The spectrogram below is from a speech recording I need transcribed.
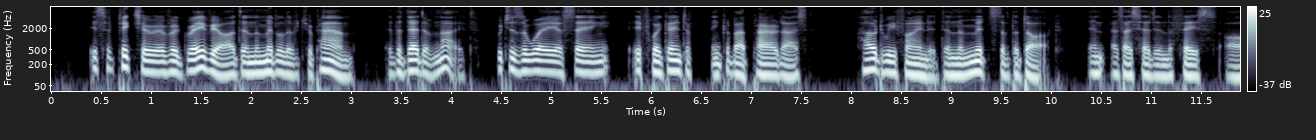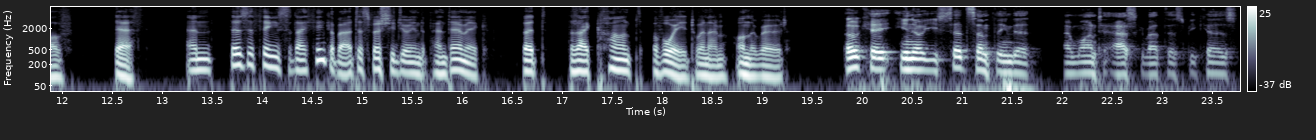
is a picture of a graveyard in the middle of Japan at the dead of night, which is a way of saying if we're going to think about paradise, how do we find it in the midst of the dark? And as I said, in the face of death. And those are things that I think about, especially during the pandemic, but that I can't avoid when I'm on the road. Okay, you know, you said something that I want to ask about this because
